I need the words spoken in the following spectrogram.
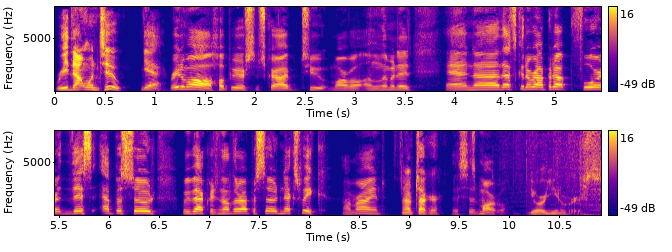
Read that one too. Yeah, read them all. Hope you're subscribed to Marvel Unlimited. And uh, that's going to wrap it up for this episode. We'll be back with another episode next week. I'm Ryan. I'm Tucker, This is Marvel. your universe.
